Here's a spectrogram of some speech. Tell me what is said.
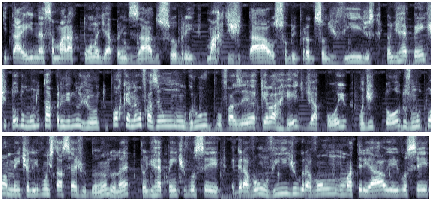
que tá aí nessa maratona de aprendizado sobre marketing digital, sobre produção de vídeos. Então, de repente, todo mundo tá aprendendo junto. Por que não fazer um, um grupo, fazer aquela rede de apoio onde todos mutuamente ali vão estar se ajudando, né? Então, de repente, você gravou um vídeo, gravou um material e aí você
